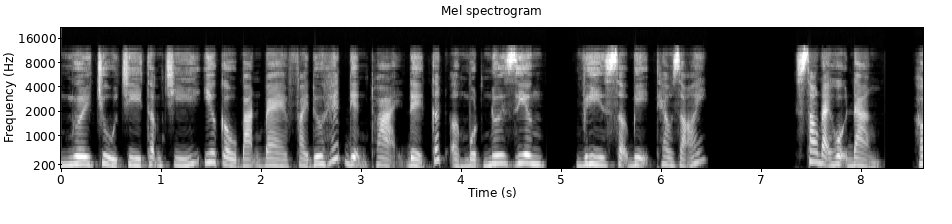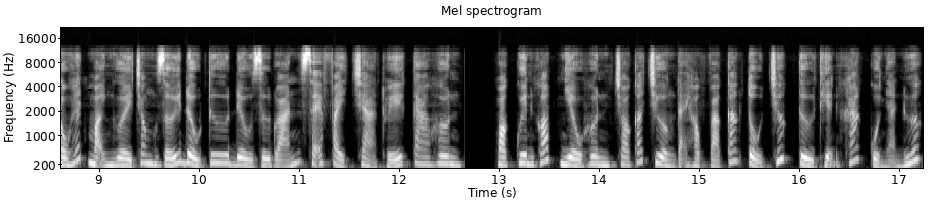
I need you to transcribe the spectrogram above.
người chủ trì thậm chí yêu cầu bạn bè phải đưa hết điện thoại để cất ở một nơi riêng vì sợ bị theo dõi. Sau đại hội đảng, hầu hết mọi người trong giới đầu tư đều dự đoán sẽ phải trả thuế cao hơn hoặc quyên góp nhiều hơn cho các trường đại học và các tổ chức từ thiện khác của nhà nước.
